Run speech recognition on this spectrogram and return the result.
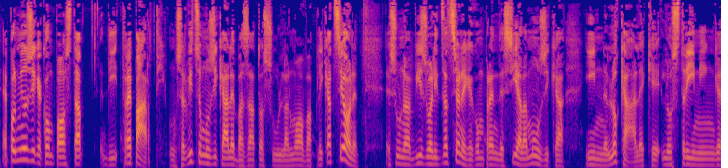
Apple Music è composta di tre parti, un servizio musicale basato sulla nuova applicazione e su una visualizzazione che comprende sia la musica in locale che lo streaming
